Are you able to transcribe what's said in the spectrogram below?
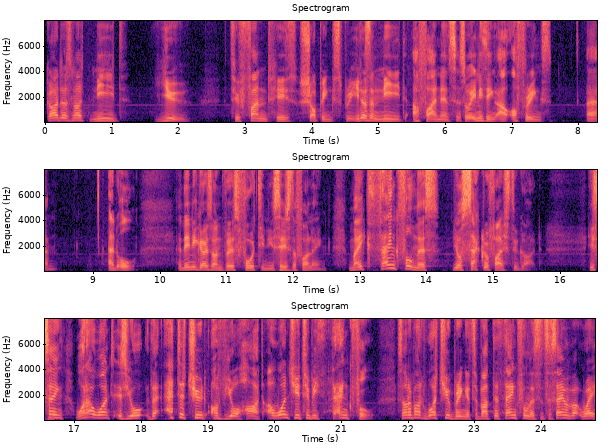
God does not need you to fund his shopping spree. He doesn't need our finances or anything, our offerings um, at all. And then he goes on, verse 14, he says the following Make thankfulness your sacrifice to God. He's saying, What I want is your, the attitude of your heart. I want you to be thankful. It's not about what you bring, it's about the thankfulness. It's the same about way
